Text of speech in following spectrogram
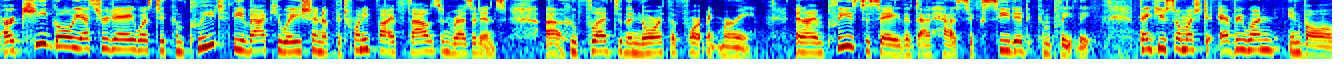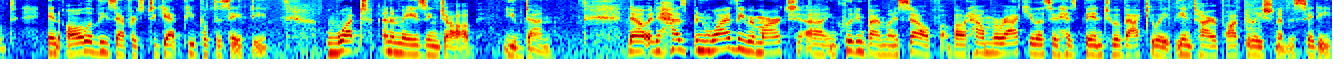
Our key goal yesterday was to complete the evacuation of the 25,000 residents uh, who fled to the north of Fort McMurray. And I am pleased to say that that has succeeded completely. Thank you so much to everyone involved in all of these efforts to get people to safety. What an amazing job you've done. Now, it has been widely remarked, uh, including by myself, about how miraculous it has been to evacuate the entire population of the city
